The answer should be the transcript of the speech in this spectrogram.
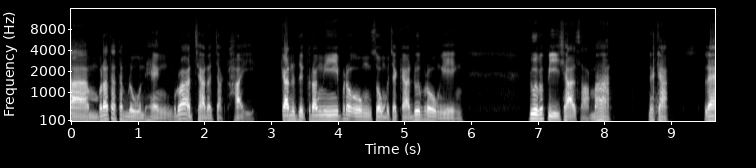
ตามรัฐธรรมนูญแห่งราชอาณาจักรไทย การดำเนินศึกครั้งนี้พระองค์ทรงบัญชาการด้วยพระองค์เอง ด้วยพระปีชาสามารถนะครับ และ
